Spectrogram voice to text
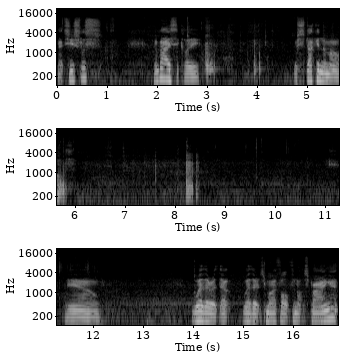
That's useless. And basically, we're stuck in the mould. Now, whether it that whether it's my fault for not spraying it,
